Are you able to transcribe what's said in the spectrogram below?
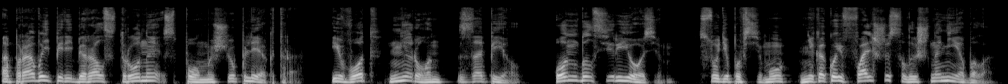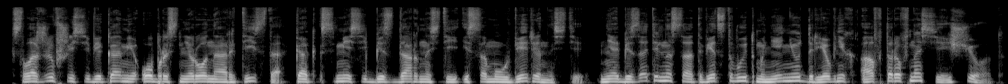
А правой перебирал струны с помощью плектра. И вот Нерон запел. Он был серьезен. Судя по всему, никакой фальши слышно не было. Сложившийся веками образ Нерона-артиста, как смеси бездарности и самоуверенности, не обязательно соответствует мнению древних авторов на сей счет.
